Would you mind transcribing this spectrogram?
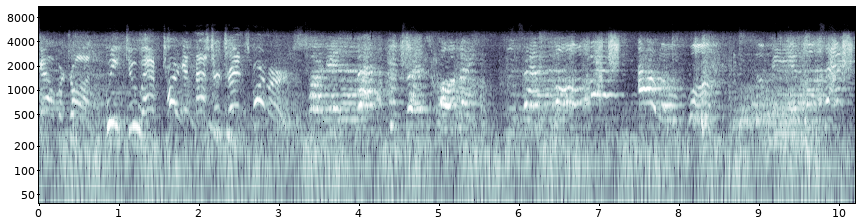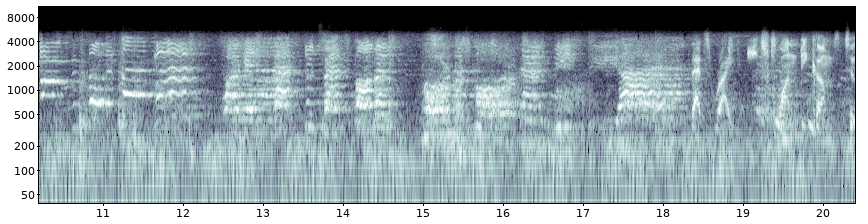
Galvatron! We too have Target Master Transformers! Target Master Transformers to transform out of one. The vehicle transforms and so does the gun. Target Master Transformers, more, much more than meets the eye. That's right. Each one becomes two.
